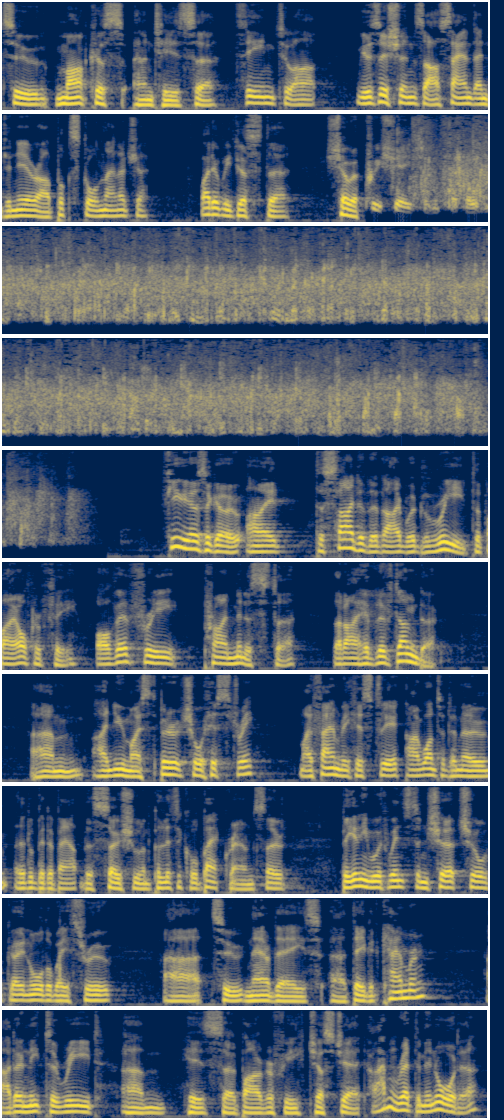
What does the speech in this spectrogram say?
to Marcus and his uh, team, to our musicians, our sound engineer, our bookstore manager. Why don't we just uh, show appreciation for them? Few years ago, I decided that I would read the biography of every prime minister that I have lived under. Um, I knew my spiritual history, my family history. I wanted to know a little bit about the social and political background. So, beginning with Winston Churchill, going all the way through uh, to nowadays uh, David Cameron. I don't need to read um, his uh, biography just yet. I haven't read them in order.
